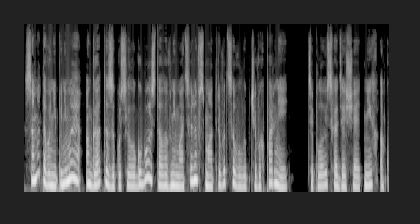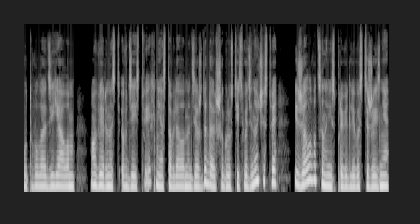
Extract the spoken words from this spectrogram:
Сама того не понимая, Агата закусила губу и стала внимательно всматриваться в улыбчивых парней. Тепло, исходящее от них, окутывало одеялом, а уверенность в действиях не оставляла надежды дальше грустить в одиночестве и жаловаться на несправедливость жизни.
